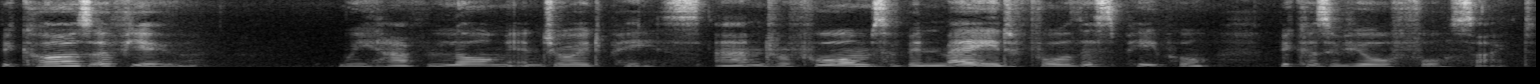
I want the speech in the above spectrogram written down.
because of you, we have long enjoyed peace, and reforms have been made for this people because of your foresight.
